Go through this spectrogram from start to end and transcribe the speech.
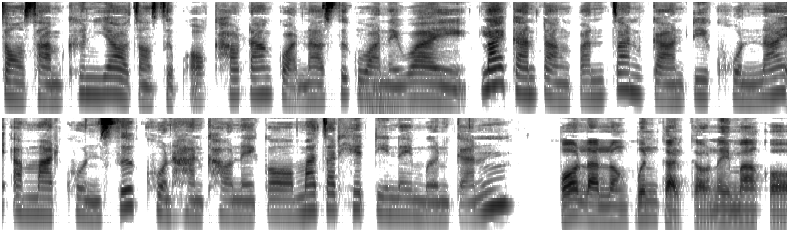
สองสามขึ้นยาวจังสืบออกข้าวตั้งกว่านาซึกวาในไว้รายการต่างปันจั่นการตีคนนายอมาตย์ขนซึกคนหันเขาในกอมาจัดเฮ็ดดีในเหมือนกันปอลานลองปื้นกัดเก่าในมาก่อ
